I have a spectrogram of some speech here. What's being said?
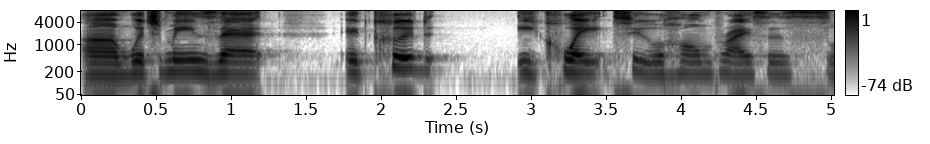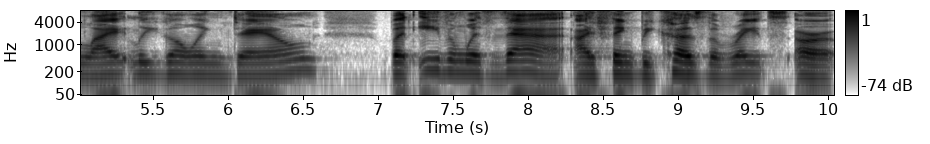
um, which means that it could equate to home prices slightly going down. But even with that, I think because the rates are,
